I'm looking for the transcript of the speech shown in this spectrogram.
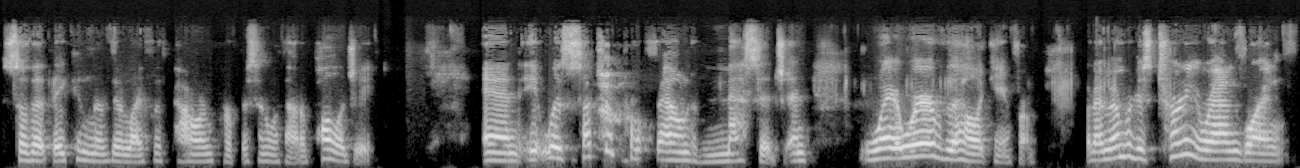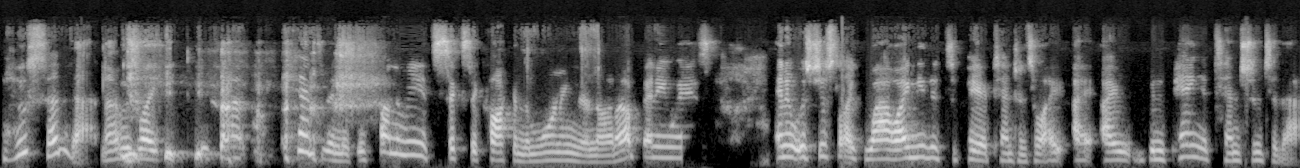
so that they can live their life with power and purpose and without apology." And it was such a profound message, and where, wherever the hell it came from. But I remember just turning around, going, "Who said that?" And I was like, Yeah. kids they're making fun of me it's six o'clock in the morning they're not up anyways and it was just like wow i needed to pay attention so i, I i've been paying attention to that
